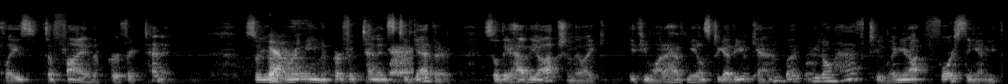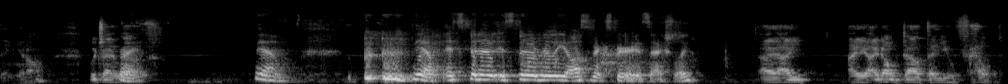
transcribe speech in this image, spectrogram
place to find the perfect tenant. So you're Yeah. bringing the perfect tenants together. So they have the option. They're like if you want to have meals together, you can, but you don't have to, and you're not forcing anything, you know, which I love. Right. Yeah, yeah. It's been a it's been a really awesome experience, actually. I, I, I, I don't doubt that you've helped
